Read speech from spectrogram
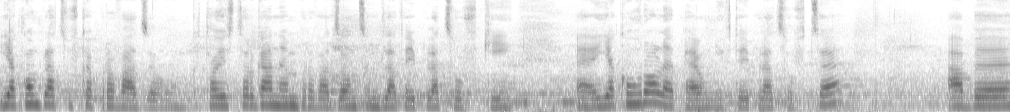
jaką placówkę prowadzą, kto jest organem prowadzącym dla tej placówki, e, jaką rolę pełni w tej placówce, aby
